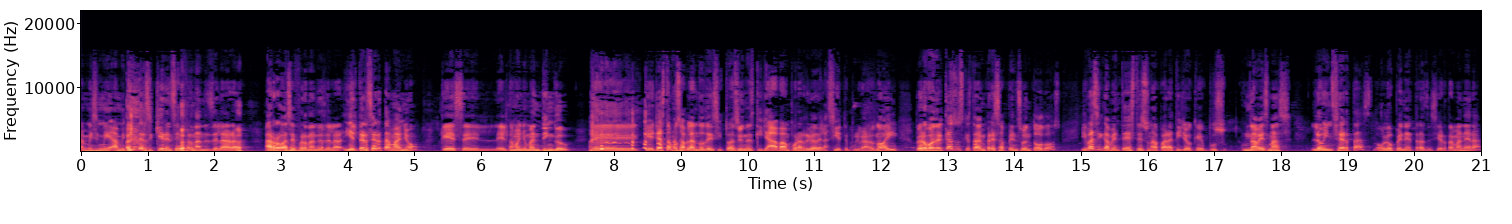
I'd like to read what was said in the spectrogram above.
a, mi, mi- a mi Twitter, si quieren, C. Fernández de Lara. Arroba C. Fernández de Lara. Y el tercer tamaño, que es el, el tamaño mandingo, eh, que ya estamos hablando de situaciones que ya van por arriba de las 7 pulgadas, ¿no? Ahí. Pero bueno, el caso es que esta empresa pensó en todos. Y básicamente este es un aparatillo que, pues, una vez más, lo insertas o lo penetras de cierta manera.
